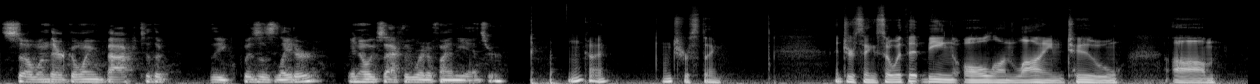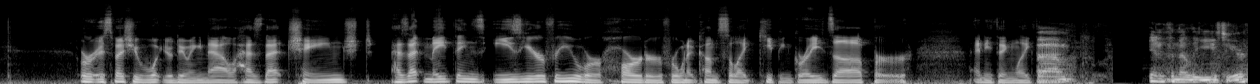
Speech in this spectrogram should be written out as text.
so when they're going back to the, the quizzes later, they know exactly where to find the answer. Okay. Interesting. Interesting. So with it being all online too, um, or especially what you're doing now, has that changed? Has that made things easier for you or harder for when it comes to like keeping grades up or anything like that? Um, infinitely easier.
